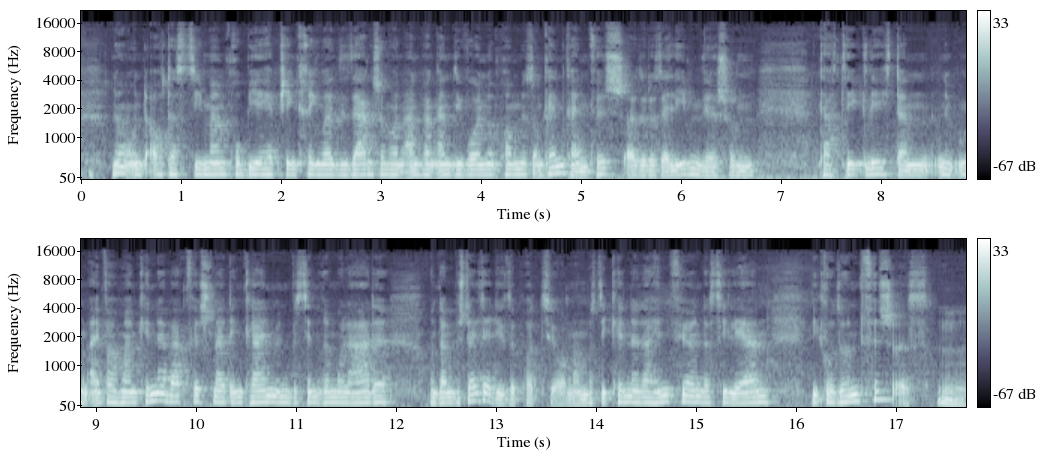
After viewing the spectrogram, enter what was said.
ne? Und auch, dass sie mal ein Probierhäppchen kriegen, weil sie sagen schon von Anfang an, sie wollen nur Pommes und kennen keinen Fisch. Also das erleben wir schon tagtäglich. Dann nimmt man einfach mal einen Kinderbackfisch, schneidet den kleinen mit ein bisschen Remoulade und dann bestellt er diese Portion. Man muss die Kinder dahin führen, dass sie lernen, wie gesund Fisch ist. Mhm.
